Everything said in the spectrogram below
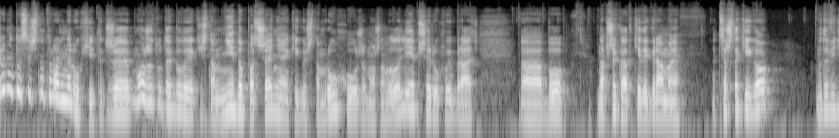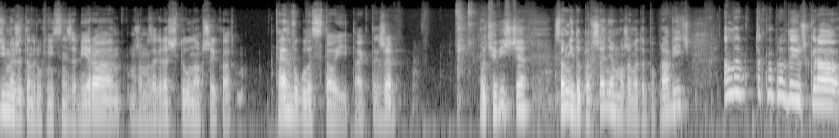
Gramy dosyć naturalne ruchy, także może tutaj były jakieś tam niedopatrzenia jakiegoś tam ruchu, że można było lepszy ruch wybrać, bo na przykład kiedy gramy coś takiego, no to widzimy, że ten ruch nic nie zabiera, możemy zagrać tu na przykład, ten w ogóle stoi, tak, także oczywiście są niedopatrzenia, możemy to poprawić, ale tak naprawdę już gra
